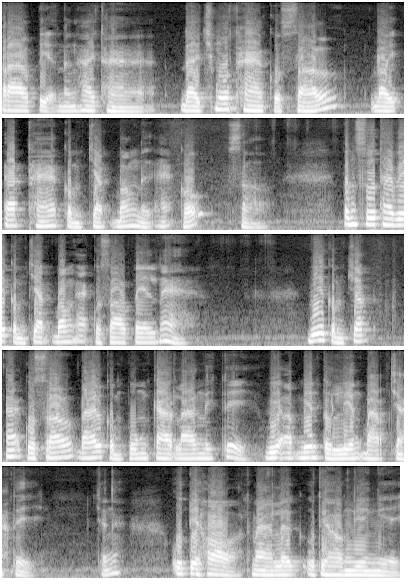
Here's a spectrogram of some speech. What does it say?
ប្រើពាក្យនឹងឲ្យថាដែលឈ្មោះថាកុសល ដោយអត្ថាកំចាត់បងនៅអកុសល ពឹងសួរថាវាកំចាត់បងអកុសលពេលណា វាកំចាត់អកុសលដែលកំពុងកើតឡើងនេះទេ វាអត់មានទៅលៀងបាបចាស់ទេអញ្ចឹងឧទាហរណ៍អាត្មាលើកឧទាហរណ៍ងាយងាយ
